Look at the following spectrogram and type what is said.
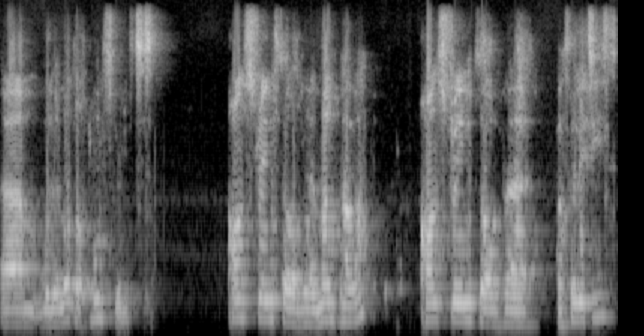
um, with a lot of constraints. Constraints of uh, manpower, constraints of uh, facilities,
